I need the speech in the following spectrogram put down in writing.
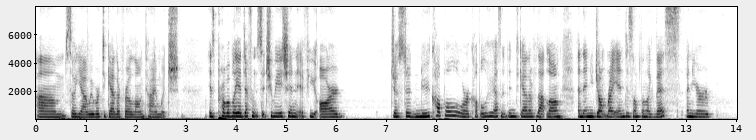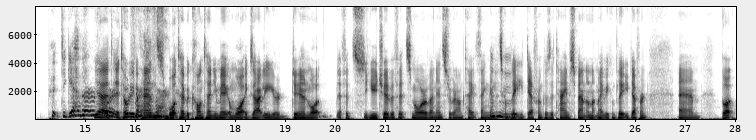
Um so yeah, we were together for a long time, which is probably a different situation if you are just a new couple or a couple who hasn't been together for that long and then you jump right into something like this and you're put together Yeah, for it, it totally depends what type of content you make and what exactly you're doing. What if it's YouTube, if it's more of an Instagram type thing, then it's Mhm. completely different because the time spent on it might be completely different. Um, but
